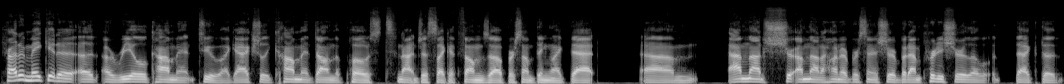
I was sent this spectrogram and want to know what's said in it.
try to make it a, a, a real comment too. Like actually comment on the post, not just like a thumbs up or something like that. Um, I'm not sure. I'm not 100 percent sure, but I'm pretty sure that like the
